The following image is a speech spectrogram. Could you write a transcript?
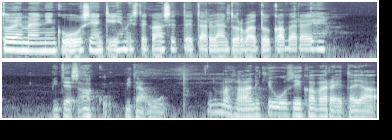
toimeen niinku uusienkin ihmisten kanssa, ettei tarvitse turvautua kavereihin. Mites Aku, mitä uutta? No mä saan ainakin uusia kavereita ja,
